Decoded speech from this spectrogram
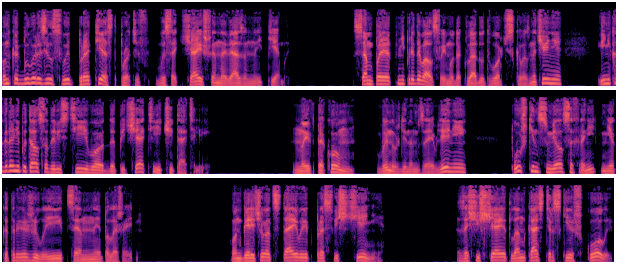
он как бы выразил свой протест против высочайше навязанной темы. Сам поэт не придавал своему докладу творческого значения и никогда не пытался довести его до печати и читателей. Но и в таком вынужденном заявлении Пушкин сумел сохранить некоторые живые и ценные положения. Он горячо отстаивает просвещение, защищает ланкастерские школы,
